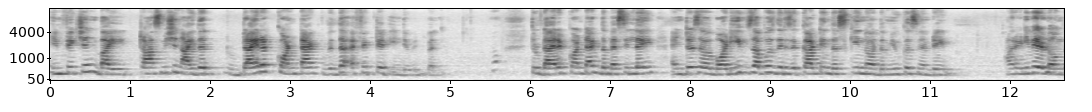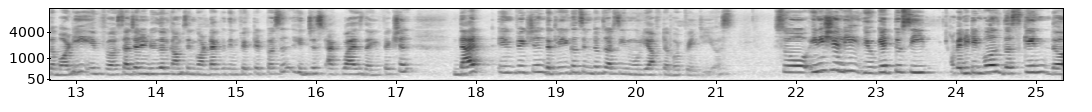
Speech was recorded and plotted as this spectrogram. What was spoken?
infection by transmission either direct contact with the affected individual. Through direct contact the bacilli enters our body. If suppose there is a cut in the skin or the mucous membrane or anywhere along the body if uh, such an individual comes in contact with infected person he just acquires the infection. That infection the clinical symptoms are seen only after about 20 years so initially you get to see when it involves the skin the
